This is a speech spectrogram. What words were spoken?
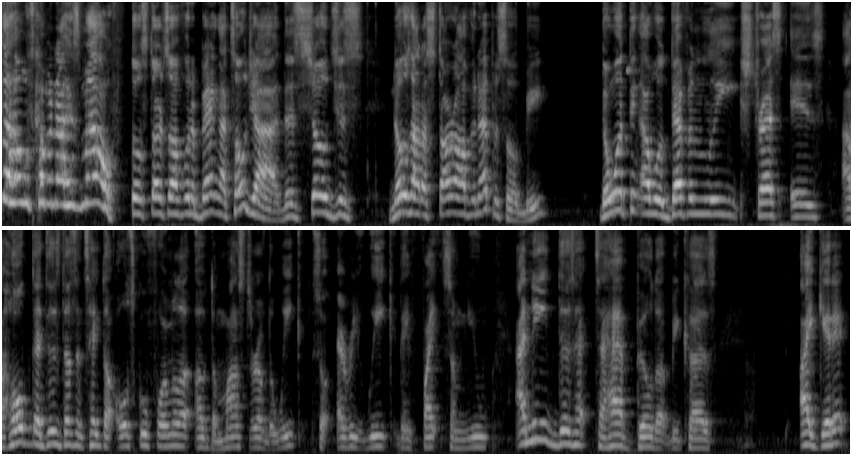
The hell was coming out his mouth? So starts off with a bang. I told y'all this show just knows how to start off an episode, B. The one thing I will definitely stress is I hope that this doesn't take the old school formula of the monster of the week. So every week they fight some new. I need this to have build up because I get it.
